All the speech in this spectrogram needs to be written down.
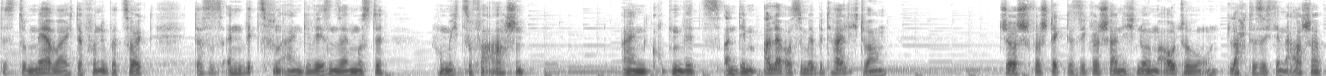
desto mehr war ich davon überzeugt, dass es ein Witz von allen gewesen sein musste, um mich zu verarschen. Ein Gruppenwitz, an dem alle außer mir beteiligt waren. Josh versteckte sich wahrscheinlich nur im Auto und lachte sich den Arsch ab.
